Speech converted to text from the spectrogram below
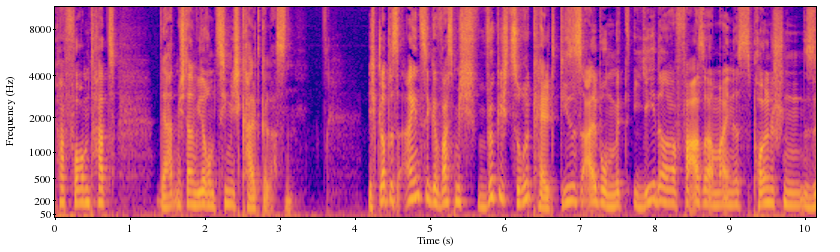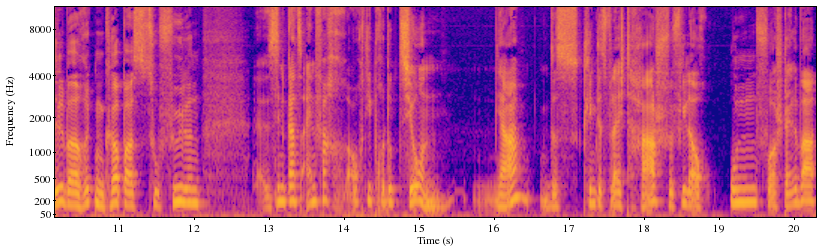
performt hat, der hat mich dann wiederum ziemlich kalt gelassen. Ich glaube, das Einzige, was mich wirklich zurückhält, dieses Album mit jeder Faser meines polnischen Silberrückenkörpers zu fühlen, äh, sind ganz einfach auch die Produktionen. Ja, das klingt jetzt vielleicht harsh, für viele auch unvorstellbar,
